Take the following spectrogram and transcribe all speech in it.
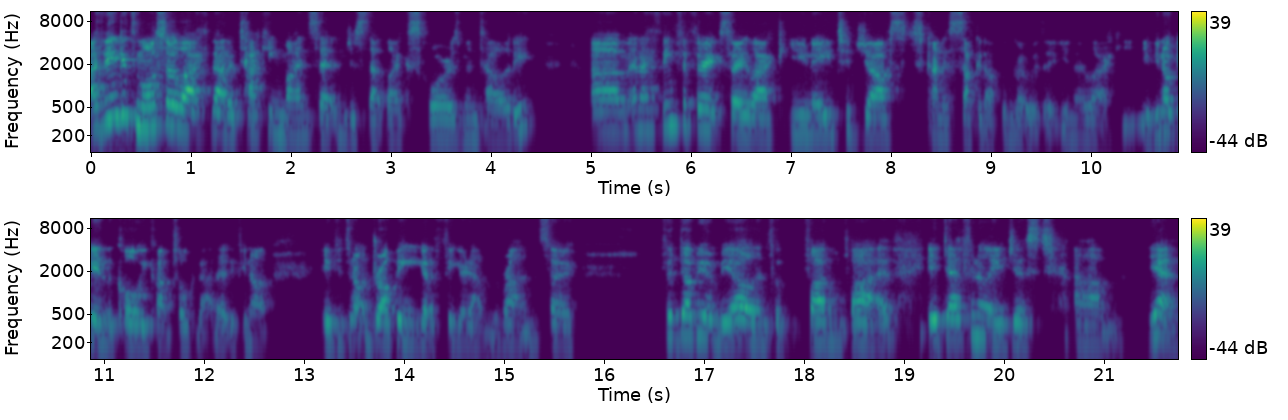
I think it's more so like that attacking mindset and just that like scorer's mentality. Um, and I think for 3x3, like you need to just kind of suck it up and go with it. You know, like if you're not getting the call, you can't talk about it. If you're not, if it's not dropping, you got to figure it out on the run. So for WNBL and for five on five, it definitely just, um, yeah,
